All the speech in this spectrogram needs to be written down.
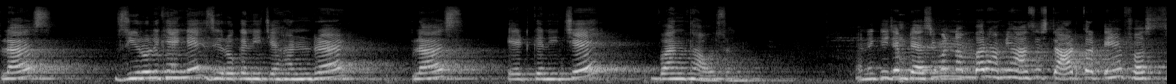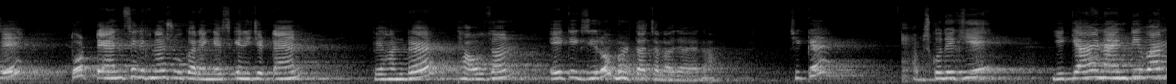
प्लस ज़ीरो लिखेंगे ज़ीरो के नीचे हंड्रेड प्लस एट के नीचे वन थाउज़ेंड यानी कि जब डेसिमल नंबर हम यहाँ से स्टार्ट करते हैं फ़र्स्ट से तो टेन से लिखना शुरू करेंगे। इसके नीचे टेन फिर हंड्रेड थाउज़ेंड एक एक ज़ीरो बढ़ता चला जाएगा। ठीक है? अब इसको देखिए। ये क्या है? नाइन्टी वन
